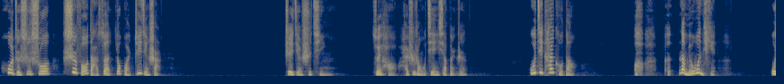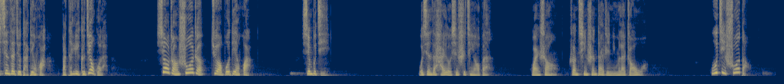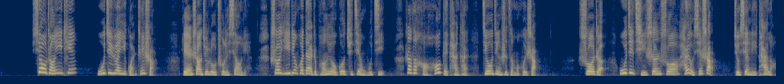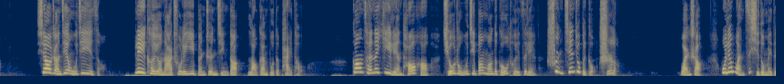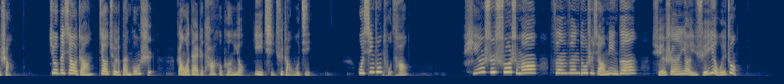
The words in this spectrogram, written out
或者是说是否打算要管这件事儿。这件事情。最好还是让我见一下本人。无忌开口道：“哦，那没问题，我现在就打电话把他立刻叫过来。”校长说着就要拨电话，先不急，我现在还有些事情要办，晚上让庆生带着你们来找我。”无忌说道。校长一听无忌愿意管这事儿，脸上就露出了笑脸。说一定会带着朋友过去见无忌，让他好好给看看究竟是怎么回事儿。说着，无忌起身说还有些事儿，就先离开了。校长见无忌一走，立刻又拿出了一本正经的老干部的派头。刚才那一脸讨好、求着无忌帮忙的狗腿子脸，瞬间就被狗吃了。晚上我连晚自习都没得上，就被校长叫去了办公室。让我带着他和朋友一起去找无忌，我心中吐槽：平时说什么分分都是小命根，学生要以学业为重，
